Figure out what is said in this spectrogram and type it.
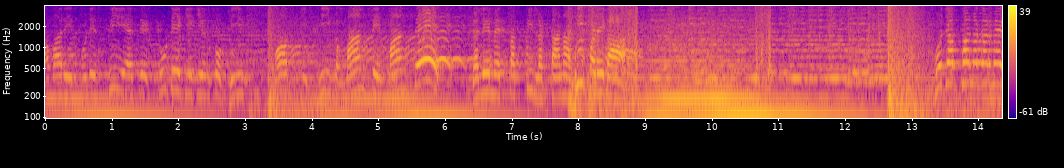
हमारी पुलिस भी ऐसे टूटेगी कि उनको भीख, मौत की भीख मांगते मांगते गले में तख्ती लटकाना ही पड़ेगा। मुजफ्फरनगर में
